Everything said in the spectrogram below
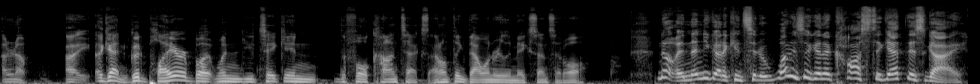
I don't know. I, again, good player, but when you take in the full context, I don't think that one really makes sense at all. No, and then you got to consider what is it going to cost to get this guy?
